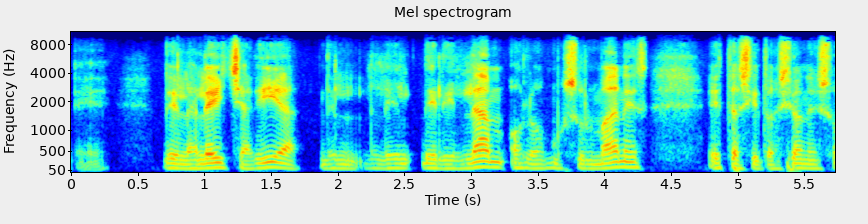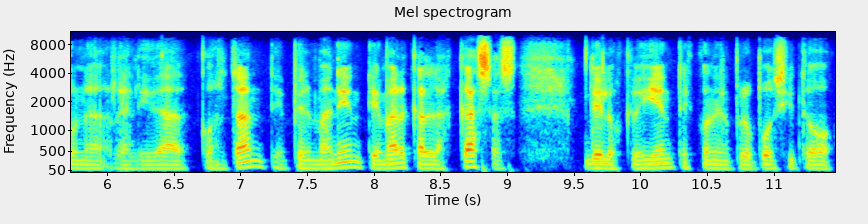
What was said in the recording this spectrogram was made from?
eh, de la ley charía, del, del, Islam o los musulmanes, esta situación es una realidad constante, permanente, marcan las casas de los creyentes con el propósito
